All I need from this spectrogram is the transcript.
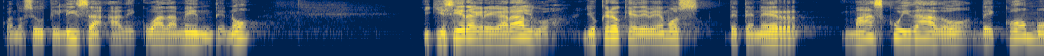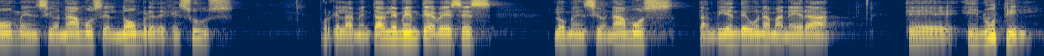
Cuando se utiliza adecuadamente, ¿no? Y quisiera agregar algo. Yo creo que debemos de tener más cuidado de cómo mencionamos el nombre de Jesús. Porque lamentablemente a veces lo mencionamos también de una manera eh, inútil.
